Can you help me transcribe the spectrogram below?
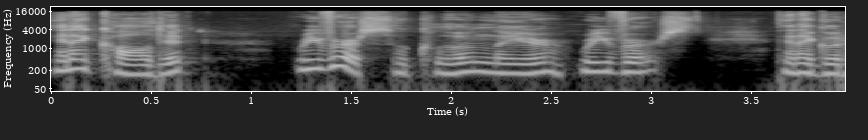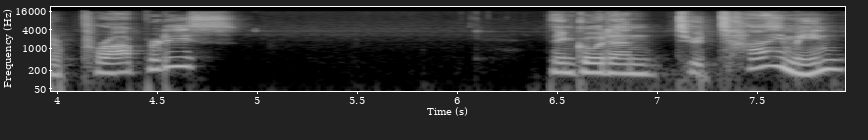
and I called it reverse. So clone layer reverse. Then I go to properties then go down to timing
